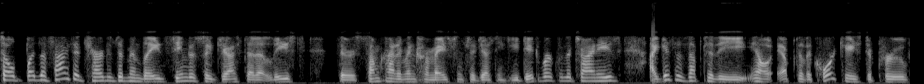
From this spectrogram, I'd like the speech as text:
So, but the fact that charges have been laid seem to suggest that at least there's some kind of information suggesting he did work with the Chinese. I guess it's up to the, you know, up to the court case to prove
